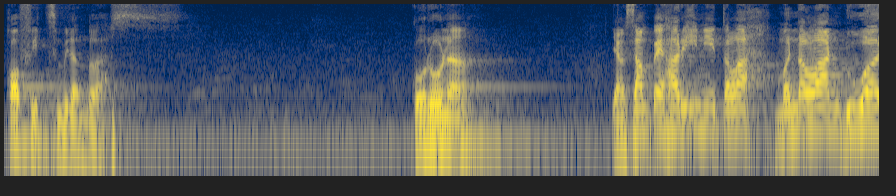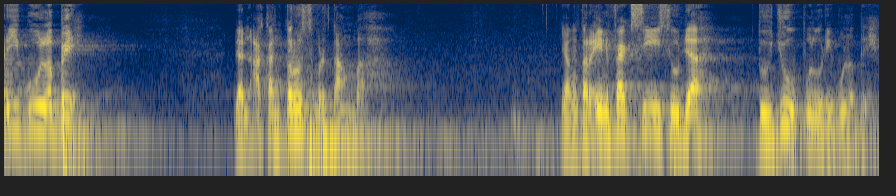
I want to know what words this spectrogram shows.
COVID-19. Corona yang sampai hari ini telah menelan 2000 lebih dan akan terus bertambah. Yang terinfeksi sudah 70 ribu lebih.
